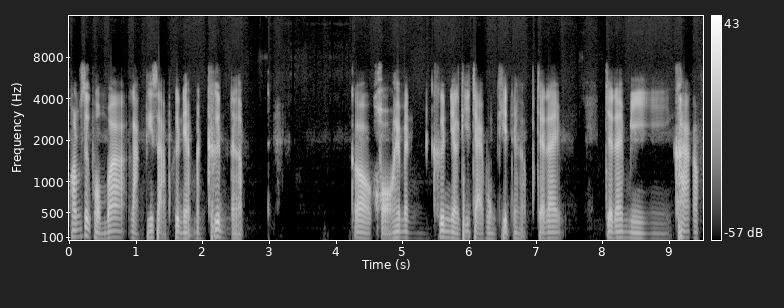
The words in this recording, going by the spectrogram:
ความรู้สึกผมว่าหลังที่สามคืนเนี่ยมันขึ้นนะครับ ก็ขอให้มันขึ้นอย่างที่ใจผมคิดนะครับ จะได้จะได้มีค่ากาแฟ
